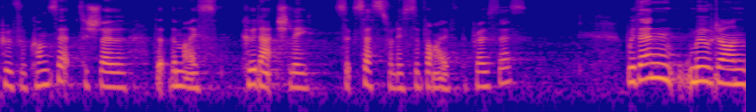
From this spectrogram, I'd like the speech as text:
proof of concept, to show that the mice could actually successfully survive the process. We then moved on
